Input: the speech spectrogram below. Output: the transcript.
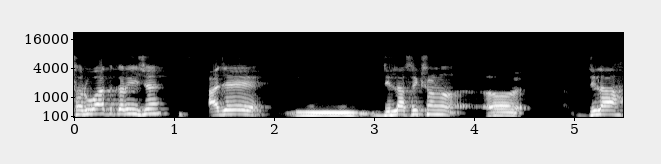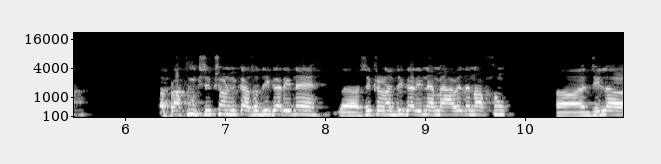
શરૂઆત કરી છે. આજે જિલ્લા શિક્ષણ જિલ્લા પ્રાથમિક શિક્ષણ વિકાસ અધિકારીને શિક્ષણ અધિકારીને અમે આવેદન આપશું. જિલ્લા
